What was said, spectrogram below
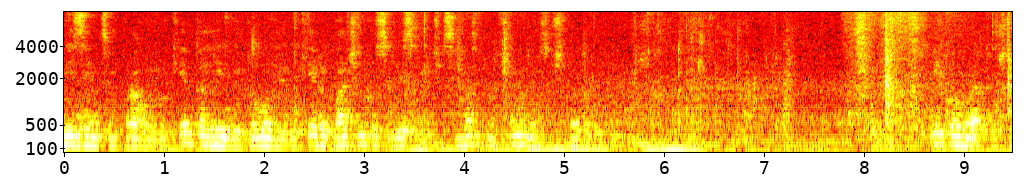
мізинцем правої руки та лівої долонної руки Рибальченко Сергія Сергійовича, 17 94 року. І конверт лише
